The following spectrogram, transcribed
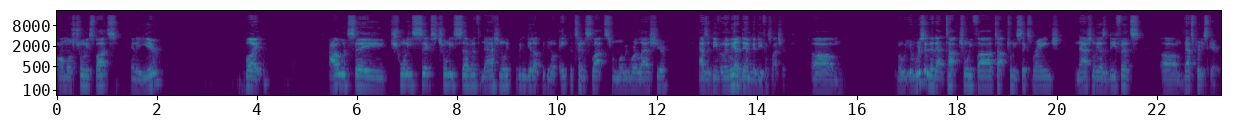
almost 20 spots in a year, but I would say 26, 27th nationally. We can get up, you know, eight to 10 slots from where we were last year as a defense. I mean, we had a damn good defense last year. Um, but we, we're sitting in that top 25, top 26 range nationally as a defense. Um, that's pretty scary.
